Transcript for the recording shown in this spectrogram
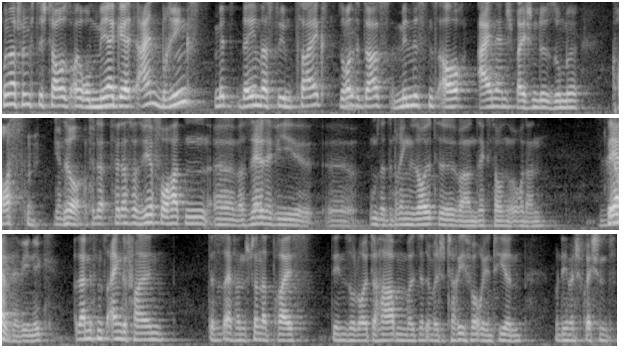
150.000 Euro mehr Geld einbringst mit dem, was du ihm zeigst, sollte das mindestens auch eine entsprechende Summe kosten. Genau. So. Für, da, für das, was wir vorhatten, äh, was sehr, sehr viel äh, Umsatz bringen sollte, waren 6000 Euro dann sehr, Ja. sehr wenig. Dann ist uns eingefallen, das ist einfach ein Standardpreis, den so Leute haben, weil sie an irgendwelche Tarife orientieren und dementsprechend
